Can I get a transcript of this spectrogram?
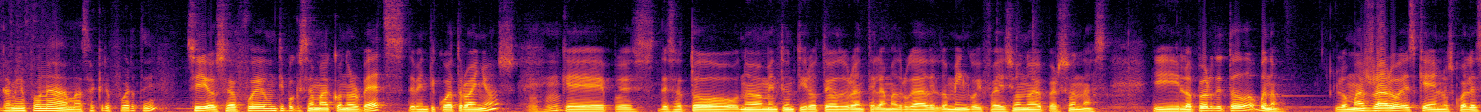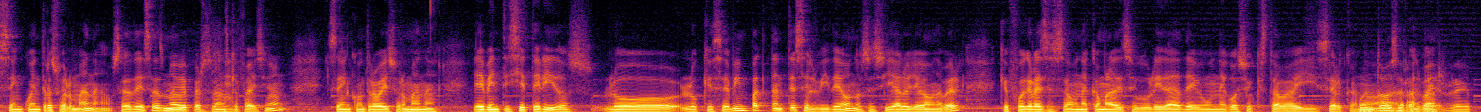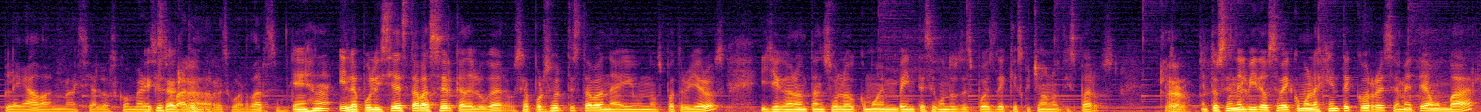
También fue una masacre fuerte. Sí, o sea, fue un tipo que se llama Connor Betts, de 24 años, que pues desató nuevamente un tiroteo durante la madrugada del domingo y falleció nueve personas. Y lo peor de todo, bueno, lo más raro es que en los cuales se encuentra su hermana. O sea, de esas nueve personas que fallecieron, se encontraba ahí su hermana. Y hay 27 heridos. Lo, lo que se ve impactante es el video, no sé si ya lo llegaron a ver, que fue gracias a una cámara de seguridad de un negocio que estaba ahí cerca. Cuando ¿no? todos se a- replegaban hacia los comercios Exacto. para resguardarse. Ajá, y la policía estaba cerca del lugar, o sea, por suerte estaban ahí unos patrulleros y llegaron tan solo como en 20 segundos después de que escucharon los disparos. Claro. Entonces en el video se ve como la gente corre, se mete a un bar,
